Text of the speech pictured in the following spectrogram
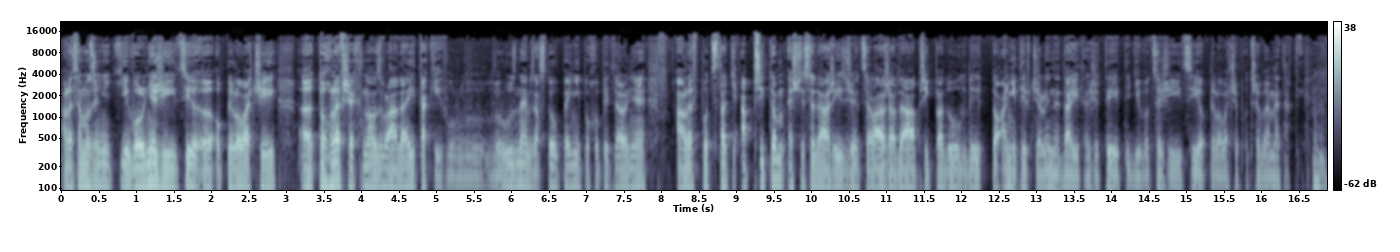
ale samozřejmě ti volně žijící e, opilovači e, tohle všechno zvládají taky v, v různém zastoupení pochopitelně, ale v podstatě a přitom ještě se dá říct, že celá řada případů, kdy to ani ty včely nedají, takže ty, ty divoce žijící opilovače potřebujeme taky. Hmm.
